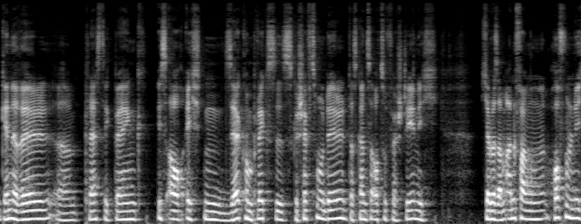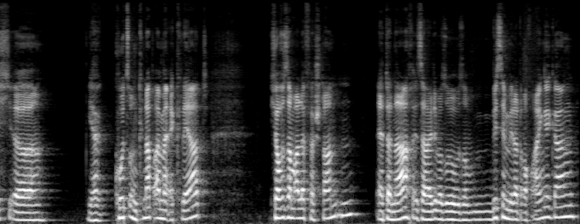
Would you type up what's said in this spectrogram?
Generell, äh, Plastic Bank ist auch echt ein sehr komplexes Geschäftsmodell, das Ganze auch zu verstehen. Ich, ich habe das am Anfang hoffentlich äh, ja, kurz und knapp einmal erklärt. Ich hoffe, es haben alle verstanden. Hat danach ist er halt immer so, so ein bisschen wieder drauf eingegangen.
